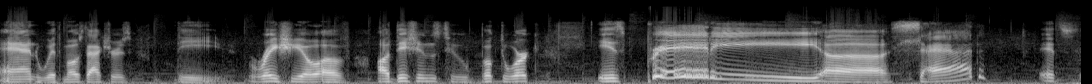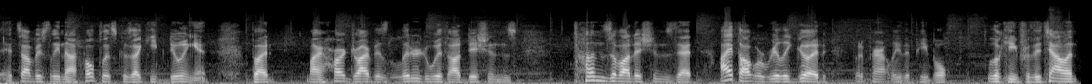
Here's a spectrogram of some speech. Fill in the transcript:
And with most actors, the ratio of auditions to booked work is pretty uh, sad it's it's obviously not hopeless because I keep doing it, but my hard drive is littered with auditions, tons of auditions that I thought were really good, but apparently the people looking for the talent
